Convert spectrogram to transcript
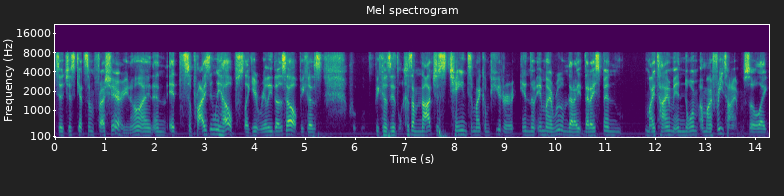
to just get some fresh air, you know, I, and it surprisingly helps. Like it really does help because because it because I'm not just chained to my computer in the in my room that I that I spend my time in norm on my free time. So like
